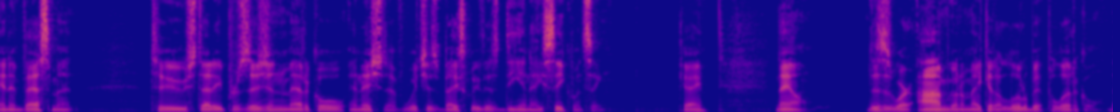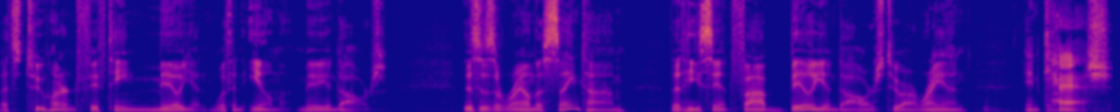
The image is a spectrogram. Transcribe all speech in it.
an investment to study Precision Medical Initiative, which is basically this DNA sequencing. Okay. Now, this is where I'm going to make it a little bit political. That's 215 million with an M, million dollars. This is around the same time that he sent 5 billion dollars to Iran in cash.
